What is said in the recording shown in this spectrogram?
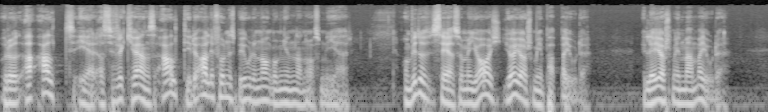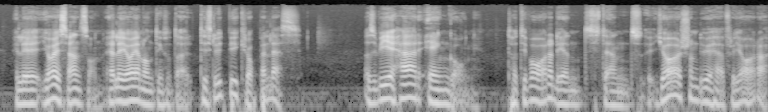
Och då, allt er, alltså frekvens, alltid. Det har aldrig funnits på jorden någon gång innan någon som ni är. Om vi då säger som jag, jag gör som min pappa gjorde. Eller jag gör som min mamma gjorde. Eller jag är Svensson. Eller jag är någonting sånt där. Till slut blir kroppen less. Alltså vi är här en gång. Ta tillvara det. Gör som du är här för att göra.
